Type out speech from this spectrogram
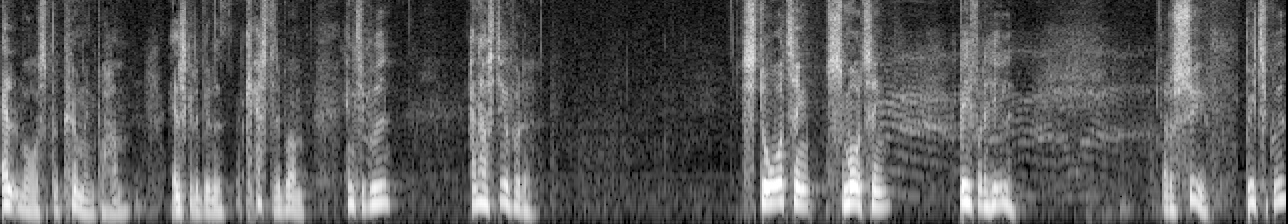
al vores bekymring på ham. Jeg elsker det billede. Man kaster det på ham. Hen til Gud. Han har styr på det. Store ting, små ting. Bed for det hele. Er du syg? Bed til Gud.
